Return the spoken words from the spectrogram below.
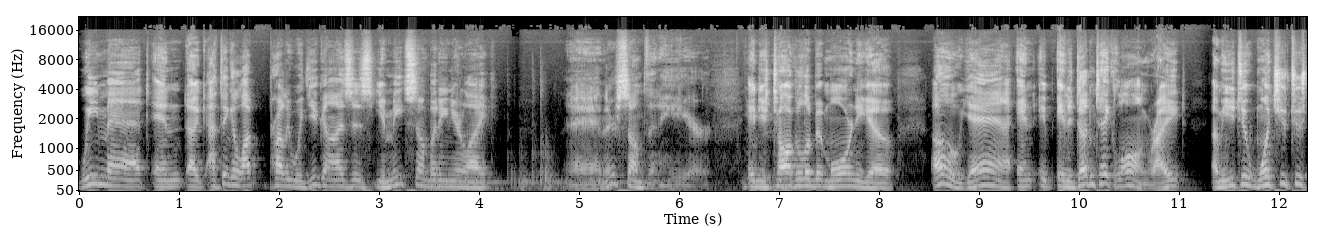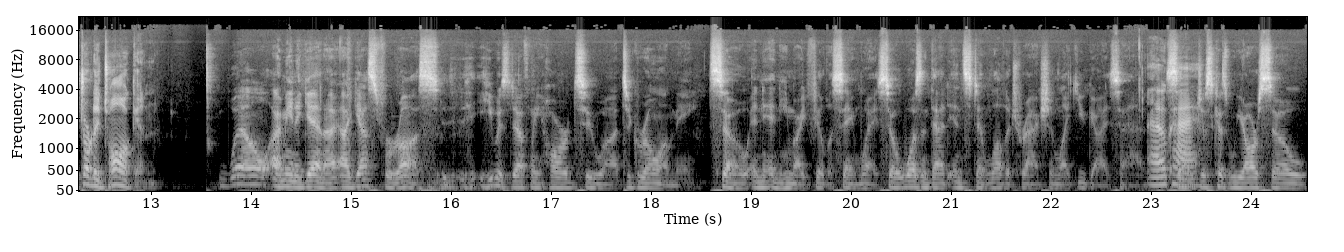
We met, and I, I think a lot probably with you guys is you meet somebody and you're like, man, there's something here. And you talk a little bit more and you go, oh, yeah. And it, and it doesn't take long, right? I mean, you two, once you two started talking, Well, I mean, again, I, I guess for us, he- he was definitely hard to uh, to grow on me. So, and, and he might feel the same way. So it wasn't that instant love attraction like you guys had. So Okay. just because we are so,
